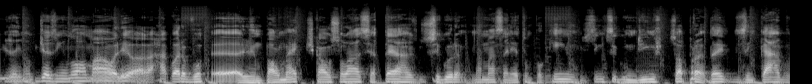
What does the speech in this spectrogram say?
Um diazinho normal ali, agora eu vou é, limpar o Mac, descalço lá, se a terra, segura na maçaneta um pouquinho, 5 segundinhos, só pra dar desencargo,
